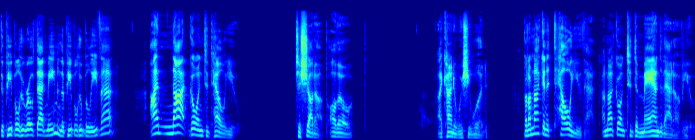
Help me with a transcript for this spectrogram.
the people who wrote that meme and the people who believe that, I'm not going to tell you to shut up, although I kind of wish you would. But I'm not going to tell you that. I'm not going to demand that of you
